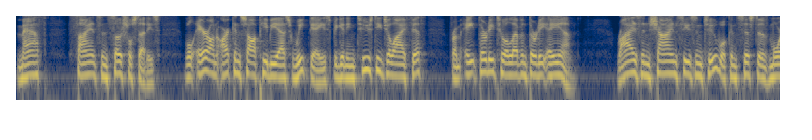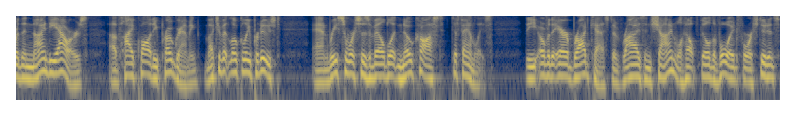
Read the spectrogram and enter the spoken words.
math, science, and social studies, will air on Arkansas PBS weekdays beginning Tuesday, July 5th from 8:30 to 11:30 a.m. Rise and Shine Season 2 will consist of more than 90 hours of high-quality programming, much of it locally produced, and resources available at no cost to families. The over-the-air broadcast of Rise and Shine will help fill the void for students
